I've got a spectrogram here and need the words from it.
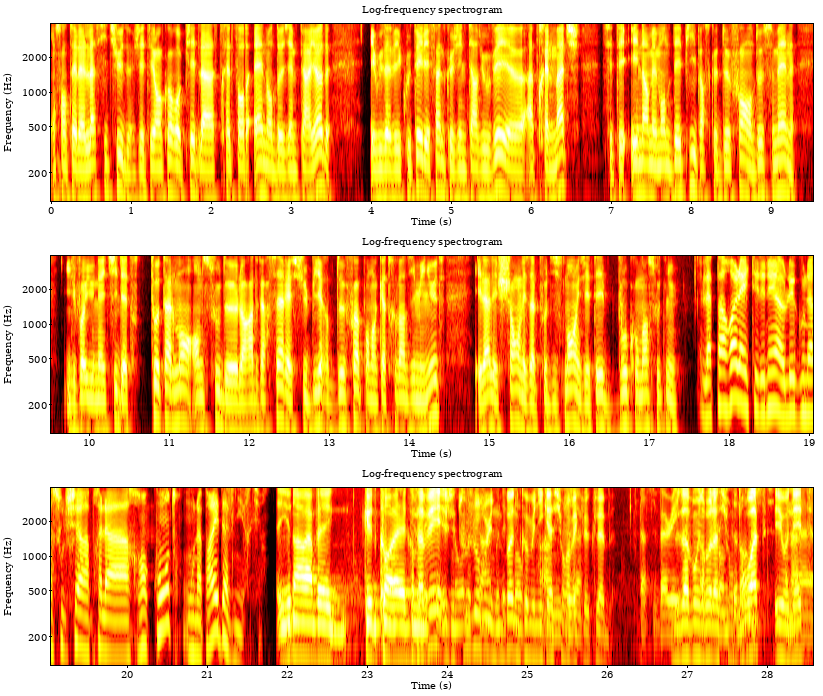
on sentait la lassitude. J'étais encore au pied de la Stratford N en deuxième période. Et vous avez écouté les fans que j'ai interviewés euh, après le match. C'était énormément de dépit parce que deux fois en deux semaines, ils voient United être totalement en dessous de leur adversaire et subir deux fois pendant 90 minutes. Et là, les chants, les applaudissements, ils étaient beaucoup moins soutenus. La parole a été donnée à Ole Gunnar Solskjaer après la rencontre. On a parlé d'avenir, tiens. Vous savez, j'ai toujours eu une bonne communication avec le club. Nous avons une relation droite et honnête,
